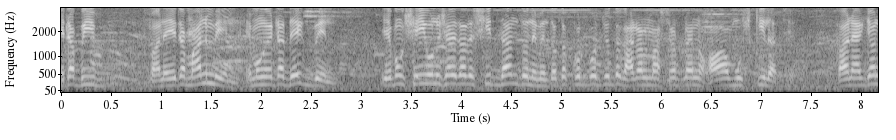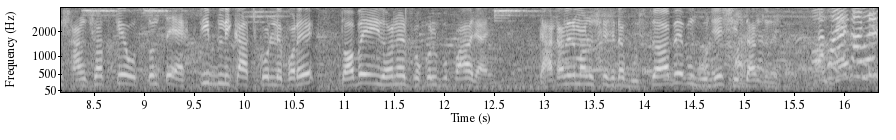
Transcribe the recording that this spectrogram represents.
এটা মানে এটা মানবেন এবং এটা দেখবেন এবং সেই অনুসারে তাদের সিদ্ধান্ত নেবেন। ততক্ষণ পর্যন্ত ঘাটাল মাস্টার প্ল্যান হওয়া মুশকিল আছে। কারণ একজন সাংসদকে অত্যন্ত অ্যাক্টিভলি কাজ করলে পরে তবে এই ধরনের প্রকল্প পাওয়া যায়। ঘাটালের মানুষকে সেটা বুঝতে হবে এবং বুঝে সিদ্ধান্ত নিতে হবে। অভয়াকাণ্ডের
